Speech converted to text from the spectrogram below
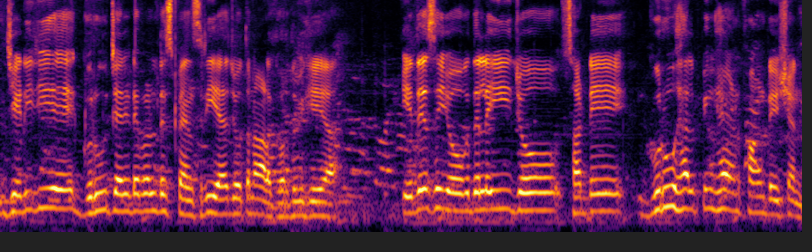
ਜਿਹੜੀ ਜੀ ਇਹ ਗੁਰੂ ਚੈਰੀਟੇਬਲ ਡਿਸਪੈਂਸਰੀ ਹੈ ਜੋ ਧਨਾਲ ਖੁਰਦ ਵਿਖੇ ਆ ਇਹਦੇ ਸਹਿਯੋਗ ਦੇ ਲਈ ਜੋ ਸਾਡੇ ਗੁਰੂ ਹੈਲਪਿੰਗ ਹੈਂਡ ਫਾਊਂਡੇਸ਼ਨ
